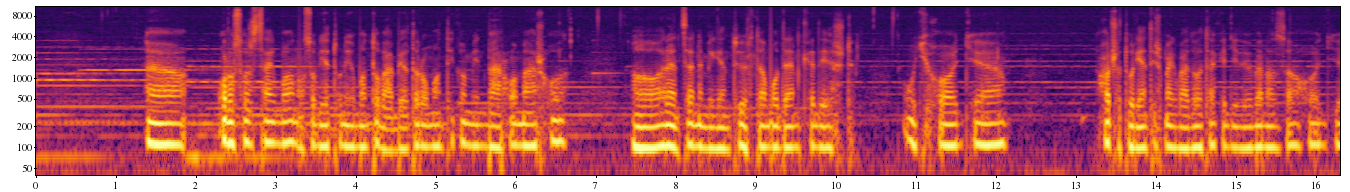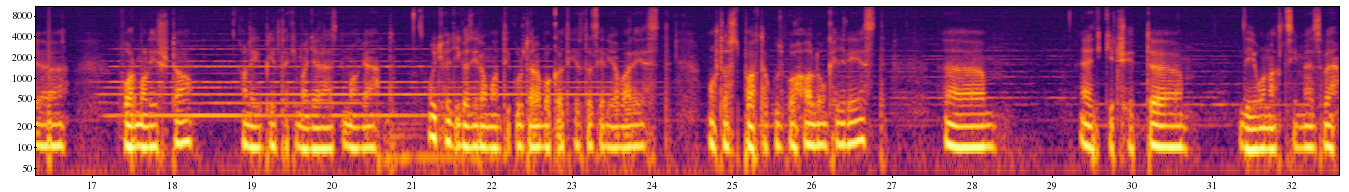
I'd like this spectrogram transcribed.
Oroszországban, a Szovjetunióban tovább élt a romantika, mint bárhol máshol. A rendszer nem igen tűrte a modernkedést, úgyhogy Hacsatúriánt is megvádolták egy időben azzal, hogy formalista, alig bírta ki magyarázni magát. Úgyhogy igazi romantikus darabokat írt azért javarészt. Most a Spartakuszból hallunk egy részt, egy kicsit Diónak címezve.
